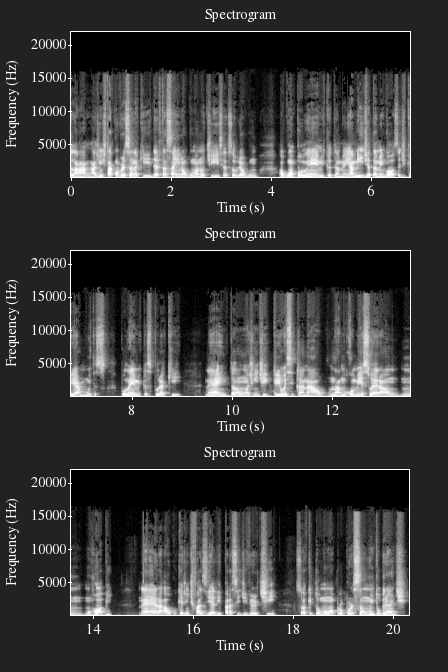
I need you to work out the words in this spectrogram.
a, a gente está conversando aqui, deve estar tá saindo alguma notícia sobre algum, alguma polêmica também. A mídia também gosta de criar muitas polêmicas por aqui, né? Então a gente criou esse canal. Na, no começo era um, um, um hobby, né? Era algo que a gente fazia ali para se divertir, só que tomou uma proporção muito grande,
